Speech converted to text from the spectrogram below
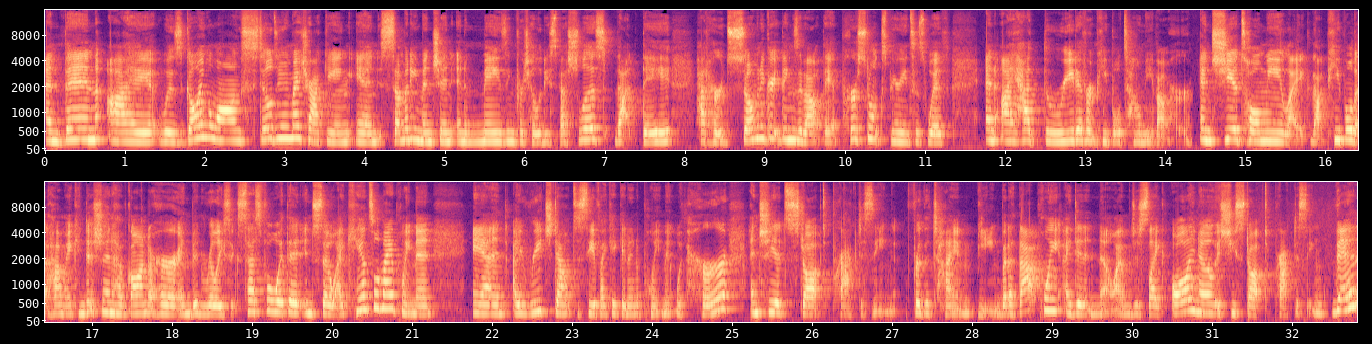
And then I was going along, still doing my tracking, and somebody mentioned an amazing fertility specialist that they had heard so many great things about, they had personal experiences with, and I had three different people tell me about her. And she had told me like that people that have my condition have gone to her and been really successful with it. And so I canceled my appointment and I reached out to see if I could get an appointment with her and she had stopped practicing for the time being. But at that point, I didn't know. I'm just like, all I know is she stopped practicing. Then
